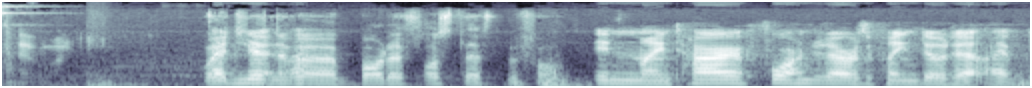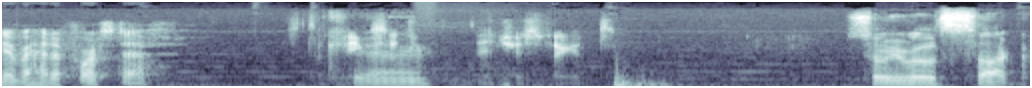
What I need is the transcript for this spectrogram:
and have one. Wait, I've you've ne- never bought a force staff before? In my entire 400 hours of playing Dota, I've never had a force staff. Stop being such Okay. a pretentious faggot. So you will suck.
